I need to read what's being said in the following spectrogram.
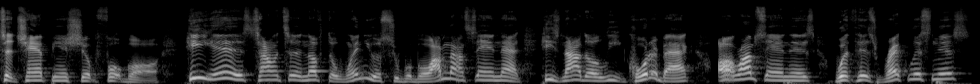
to championship football. He is talented enough to win you a Super Bowl. I'm not saying that he's not an elite quarterback. All I'm saying is with his recklessness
